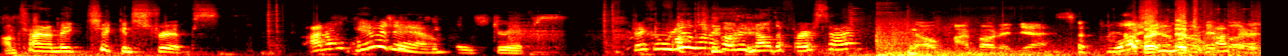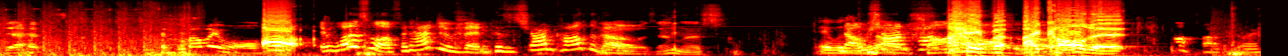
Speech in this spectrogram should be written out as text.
I'm trying to make chicken strips. I don't give a damn. Chicken strips. Draco, were you the one who voted no the first time? No, I voted yes. What? think you it's- I voted motherfucker? Yes. It's probably Wolf. Oh! It was Wolf. It had to have been because Sean called the No, it vote. was endless. It was No, me. Sean Sean called. I, but I called it. Oh, fuck, sorry.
